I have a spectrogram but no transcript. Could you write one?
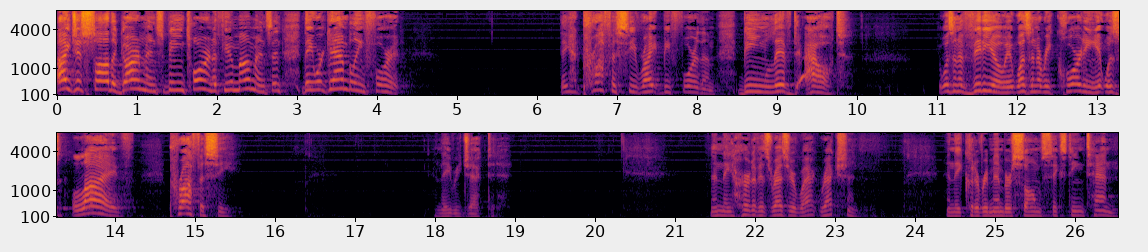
I just saw the garment garments being torn a few moments, and they were gambling for it. They had prophecy right before them being lived out. It wasn't a video, it wasn't a recording, it was live prophecy. And they rejected it. Then they heard of his resurrection, and they could have remembered Psalm 16:10.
